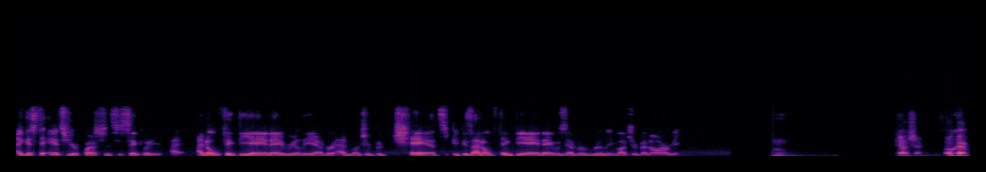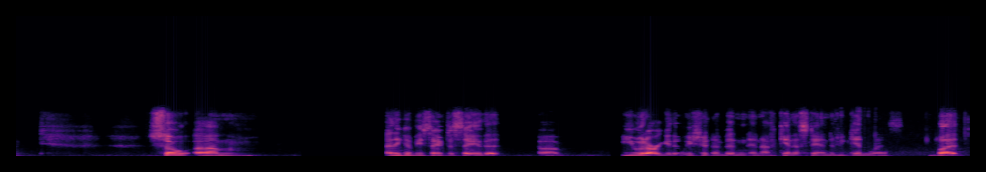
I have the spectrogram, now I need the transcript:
I guess to answer your question succinctly, I, I, don't think the ANA really ever had much of a chance because I don't think the ANA was ever really much of an army. Hmm. Gotcha. Okay. So um, I think it'd be safe to say that uh, you would argue that we shouldn't have been in Afghanistan to begin with, but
